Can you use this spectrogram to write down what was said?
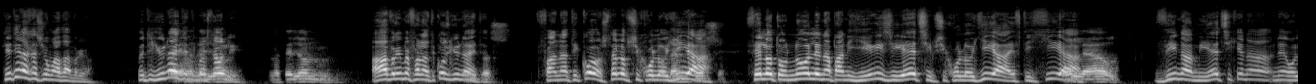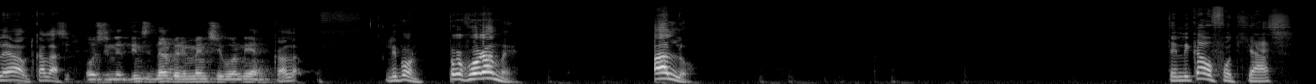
γιατί να χάσει η ομάδα αύριο; Με τη Ε, United να είμαστε τελειώνουμε. όλοι. Να τελειώνουμε. Αύριο είμαι φανατικός United. Πέμπτος. Φανατικός. Θέλω Κάνει ψυχολογία. τόσο. Θέλω τον Όλε να πανηγυρίζει έτσι. Ψυχολογία, ευτυχία, All out. δύναμη έτσι και να. Ναι, all out. Καλά. Ο Ζινεντίν Ζιντάν περιμένει στη γωνία. Καλά. Λοιπόν, προχωράμε. Άλλο. Τελικά ο Φωτιάς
